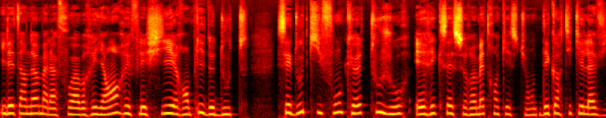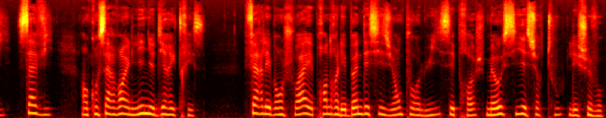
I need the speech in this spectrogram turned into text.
Il est un homme à la fois brillant, réfléchi et rempli de doutes. Ces doutes qui font que, toujours, Éric sait se remettre en question, décortiquer la vie, sa vie, en conservant une ligne directrice faire les bons choix et prendre les bonnes décisions pour lui, ses proches, mais aussi et surtout les chevaux.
